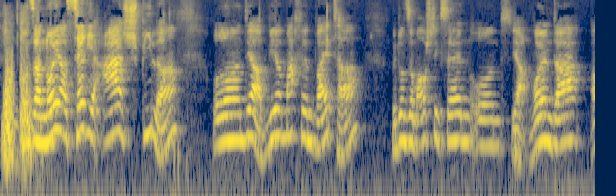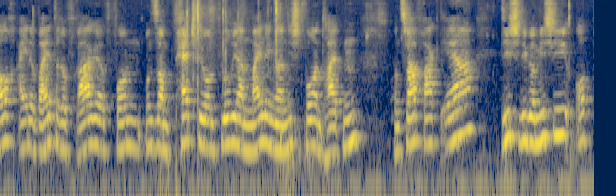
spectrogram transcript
unser neuer Serie A Spieler. Und ja, wir machen weiter mit unserem Aufstiegshelden und ja, wollen da auch eine weitere Frage von unserem Patreon Florian Meilinger nicht vorenthalten. Und zwar fragt er dich, lieber Michi, ob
